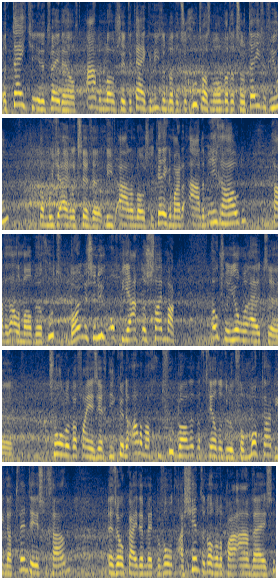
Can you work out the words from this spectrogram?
een tijdje in de tweede helft ademloos zitten kijken. Niet omdat het zo goed was, maar omdat het zo tegenviel. Dan moet je eigenlijk zeggen niet ademloos gekeken, maar de adem ingehouden. Gaat het allemaal wel goed. Boylissen nu opgejaagd door Saimak. Ook zo'n jongen uit uh, Zwolle waarvan je zegt die kunnen allemaal goed voetballen. Dat geldt natuurlijk voor Mokhtar die naar Twente is gegaan. En zo kan je er met bijvoorbeeld Asciente nog wel een paar aanwijzen.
